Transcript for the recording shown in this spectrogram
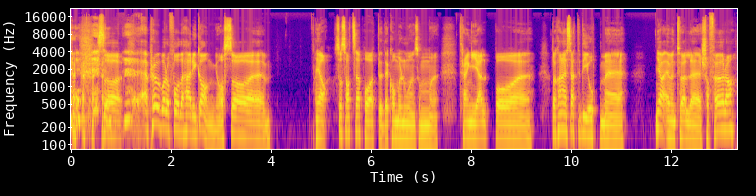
Så jeg prøver bare å få det her i gang, og så eh, ja, så satser jeg på at det kommer noen som eh, trenger hjelp, og eh, da kan jeg sette de opp med ja, eventuelle sjåfører,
